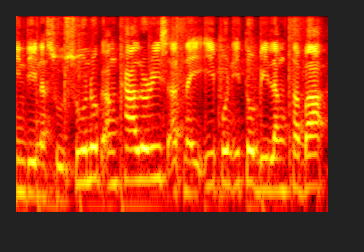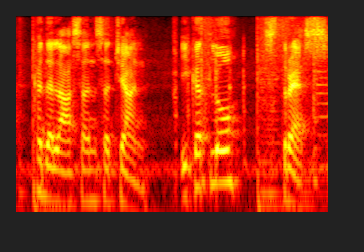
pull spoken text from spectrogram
hindi nasusunog ang calories at naiipon ito bilang taba kadalasan sa tiyan. Ikatlo, stress.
